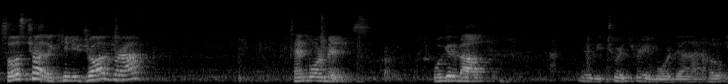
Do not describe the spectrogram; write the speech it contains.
So let's try them. Can you draw a graph? Ten more minutes. We'll get about maybe two or three more done, I hope.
